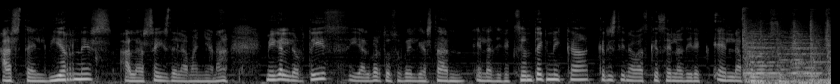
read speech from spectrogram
hasta el viernes a las 6 de la mañana. Miguel Ortiz y Alberto Zubel ya están en la dirección técnica, Cristina Vázquez en la, en la producción.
